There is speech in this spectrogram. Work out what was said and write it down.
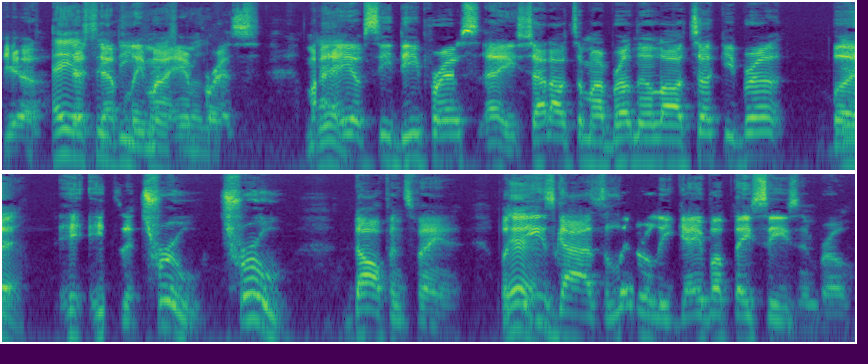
Yeah, AFC that's definitely my depress, brother. impress. My Yeah. AFC depress. Hey, shout out to my brother-in-law Chucky, bro. But he, he's a true, true Dolphins fan. But Yeah. these guys literally gave up their season, bro.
